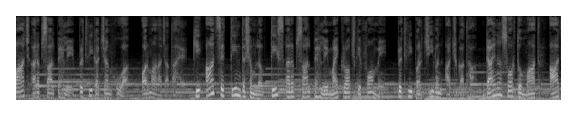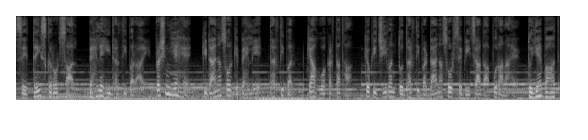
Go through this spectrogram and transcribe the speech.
पाँच अरब साल पहले पृथ्वी का जन्म हुआ और माना जाता है कि आज से तीन दशमलव तीस अरब साल पहले माइक्रोब्स के फॉर्म में पृथ्वी पर जीवन आ चुका था। डायनासोर तो मात्र आज से तेईस करोड़ साल पहले ही धरती पर आए। प्रश्न यह है कि डायनासोर के पहले धरती पर क्या हुआ करता था? क्योंकि जीवन तो धरती पर डायनासोर से भी ज़्यादा पुराना है। तो यह बात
